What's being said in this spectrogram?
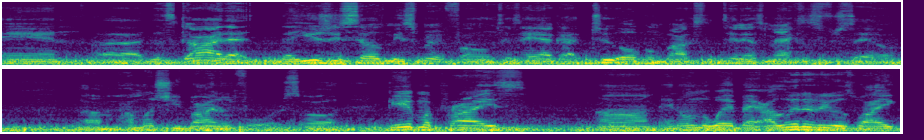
and uh, this guy that, that usually sells me Sprint phones says, hey, I got two open box XS Maxes for sale. Um, how much you buying them for? So I gave him a price, um, and on the way back, I literally was like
